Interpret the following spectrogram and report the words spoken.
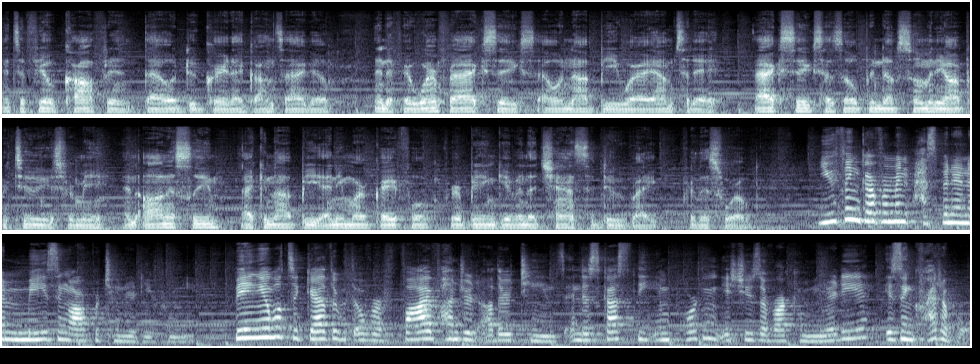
and to feel confident that I would do great at Gonzaga. And if it weren't for Act 6, I would not be where I am today. Act 6 has opened up so many opportunities for me, and honestly, I cannot be any more grateful for being given the chance to do right for this world. Youth in Government has been an amazing opportunity for me. Being able to gather with over 500 other teens and discuss the important issues of our community is incredible.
